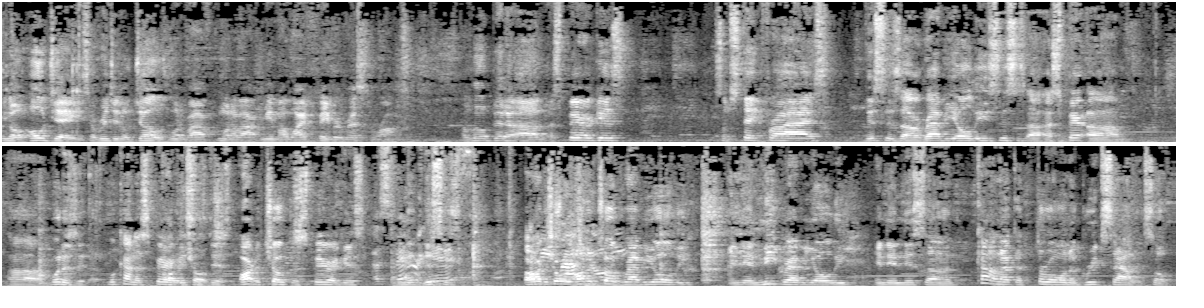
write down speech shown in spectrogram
you know, OJ's, Original Joe's, one of our, one of our, me and my wife favorite restaurants. A little bit of um, asparagus, some steak fries. This is uh, raviolis. This is uh, aspar um, uh, what is it? What kind of asparagus Artichokes. is this? Artichoke asparagus. And this is Artichoke. Ravioli. artichoke ravioli, and then meat ravioli, and then this uh, kind of like a throw on a Greek salad. So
